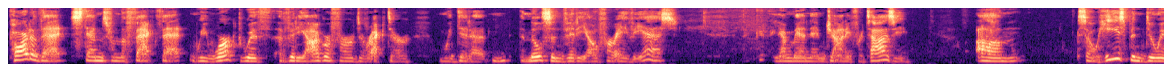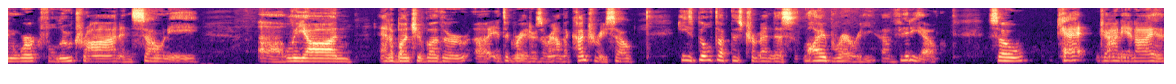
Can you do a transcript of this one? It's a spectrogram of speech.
part of that stems from the fact that we worked with a videographer director. We did a, the Milson video for AVS, a young man named Johnny Fratazzi um, so he's been doing work for Lutron and Sony, uh, Leon, and a bunch of other uh, integrators around the country. So he's built up this tremendous library of video. So Kat, Johnny, and I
